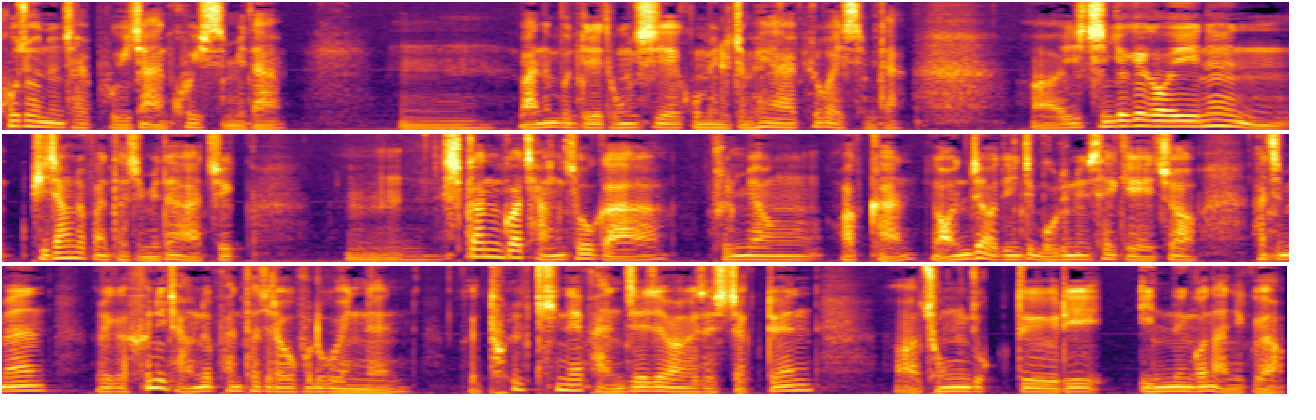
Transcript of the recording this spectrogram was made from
호조는 잘 보이지 않고 있습니다. 음, 많은 분들이 동시에 고민을 좀 해야 할 필요가 있습니다. 어, 이 진격의 거인은 비장르 판타지입니다. 즉, 음, 시간과 장소가 불명확한 언제 어디인지 모르는 세계죠. 하지만 우리가 흔히 장르 판타지라고 부르고 있는 그 톨킨의 반지의 제왕에서 시작된 어, 종족들이 있는 건 아니고요.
